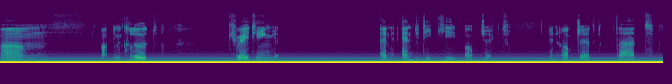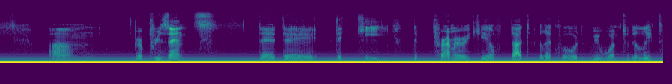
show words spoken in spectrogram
um, uh, include creating an entity key object, an object that um, represents the, the, the key, the primary key of that record we want to delete.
